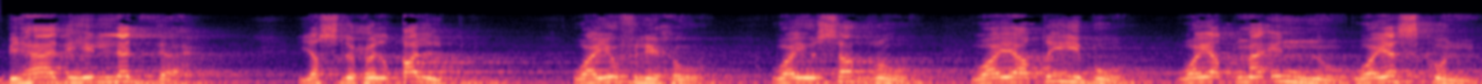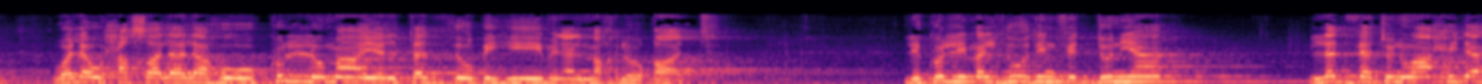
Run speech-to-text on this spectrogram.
بهذه اللذة يصلح القلب ويفلح ويسر ويطيب ويطمئن ويسكن ولو حصل له كل ما يلتذ به من المخلوقات. لكل ملذوذ في الدنيا لذة واحدة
